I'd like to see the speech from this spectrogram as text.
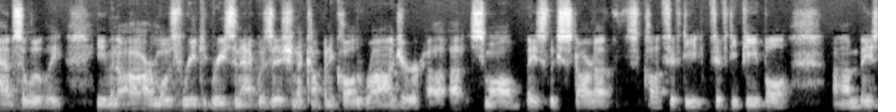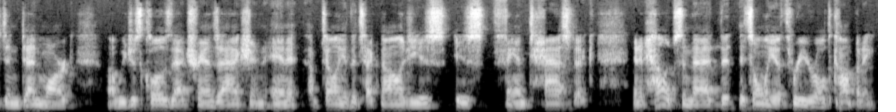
Absolutely. Even our most re- recent acquisition, a company called Roger, uh, a small, basically startup, call it 50, 50 people, um, based in Denmark. Uh, we just closed that transaction, and it, I'm telling you, the technology is is fantastic, and it helps in that it's only a three year old company,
